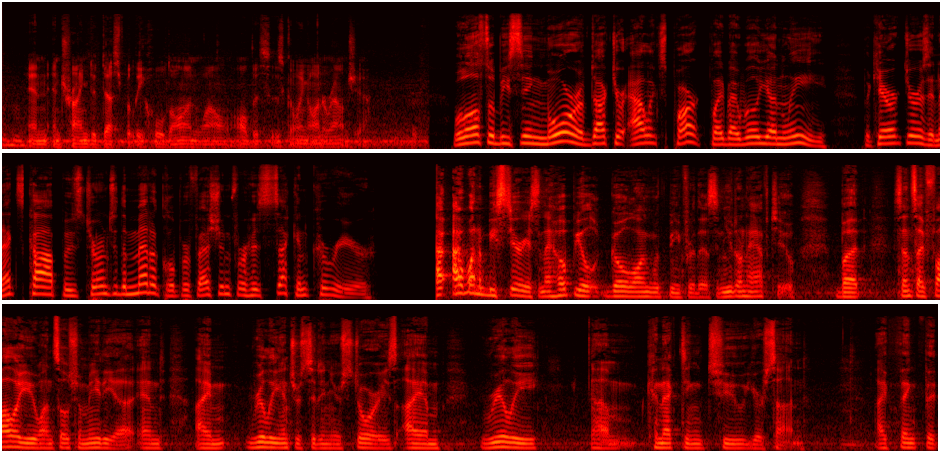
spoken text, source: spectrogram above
Mm-hmm. and and trying to desperately hold on while all this is going on around you. We'll also be seeing more of Dr. Alex Park, played by Will Yun Lee. The character is an ex cop who's turned to the medical profession for his second career. I, I want to be serious, and I hope you'll go along with me for this, and you don't have to. But since I follow you on social media and I'm really interested in your stories, I am really um, connecting to your son. I think that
